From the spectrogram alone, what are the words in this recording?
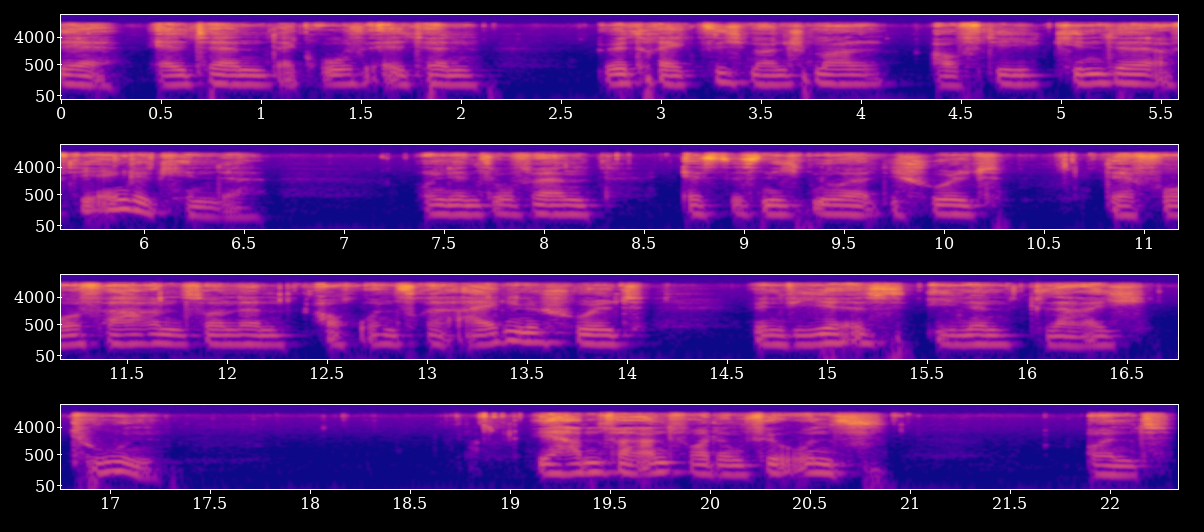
der Eltern, der Großeltern überträgt sich manchmal auf die Kinder, auf die Enkelkinder. Und insofern ist es nicht nur die Schuld der Vorfahren, sondern auch unsere eigene Schuld, wenn wir es ihnen gleich tun. Wir haben Verantwortung für uns und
